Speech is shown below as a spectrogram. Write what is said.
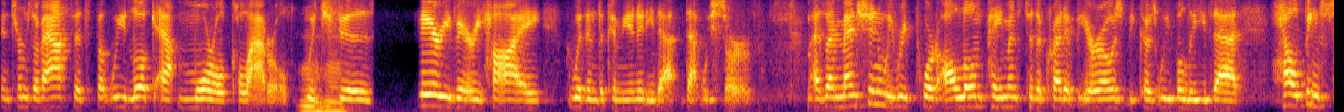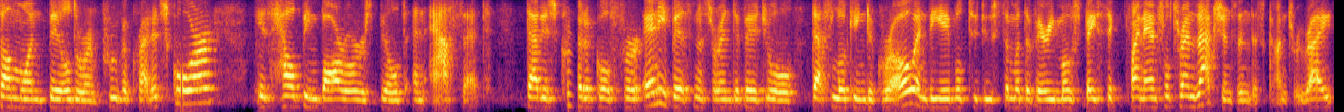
in terms of assets, but we look at moral collateral, mm-hmm. which is very, very high within the community that, that we serve. As I mentioned, we report all loan payments to the credit bureaus because we believe that helping someone build or improve a credit score is helping borrowers build an asset that is critical for any business or individual that's looking to grow and be able to do some of the very most basic financial transactions in this country, right?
